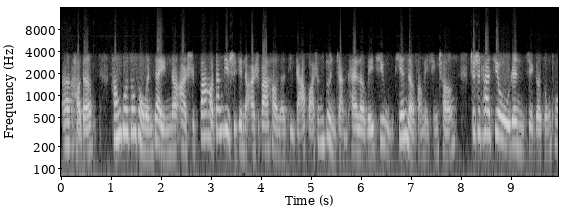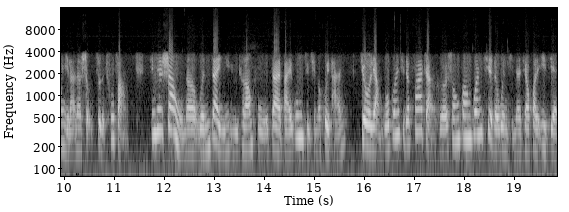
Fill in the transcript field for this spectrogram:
嗯，好的。韩国总统文在寅呢，二十八号当地时间的二十八号呢，抵达华盛顿，展开了为期五天的访美行程。这是他就任这个总统以来呢首次的出访。今天上午呢，文在寅与特朗普在白宫举行了会谈，就两国关系的发展和双方关切的问题呢交换了意见，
